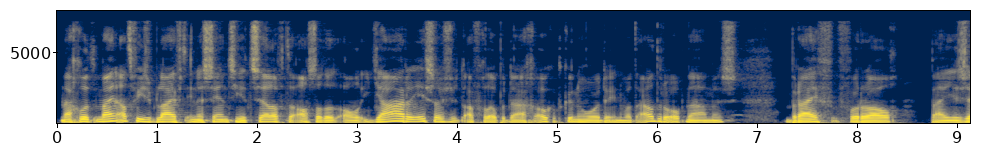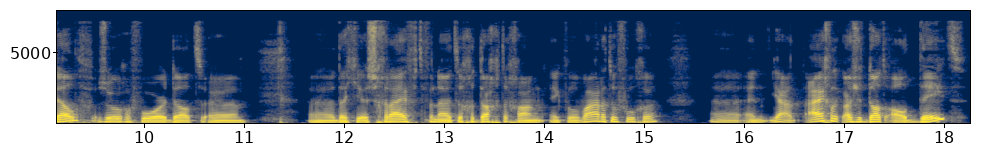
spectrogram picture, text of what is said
Nou goed, mijn advies blijft in essentie hetzelfde als dat het al jaren is, zoals je het afgelopen dagen ook hebt kunnen horen in wat oudere opnames. Blijf vooral bij jezelf. Zorg ervoor dat, uh, uh, dat je schrijft vanuit de gedachtegang: ik wil waarde toevoegen. En ja, eigenlijk als je dat al deed,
